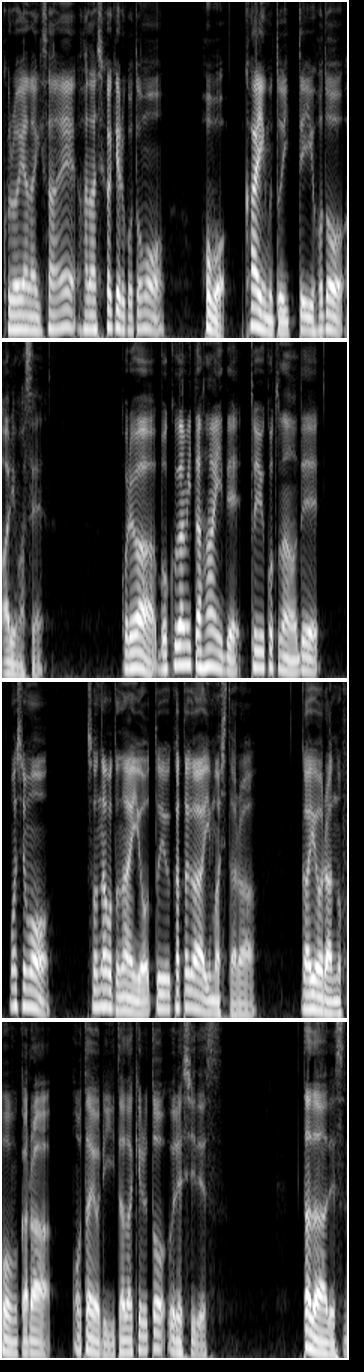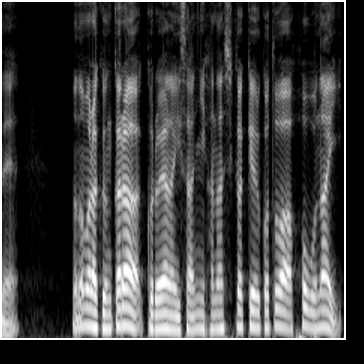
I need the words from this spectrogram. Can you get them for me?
黒柳さんへ話しかけることもほぼ皆無と言っていいほどありません。これは僕が見た範囲でということなので、もしもそんなことないよという方がいましたら、概要欄のフォームからお便りいただけると嬉しいです。ただですね、野々村くんから黒柳さんに話しかけることはほぼない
